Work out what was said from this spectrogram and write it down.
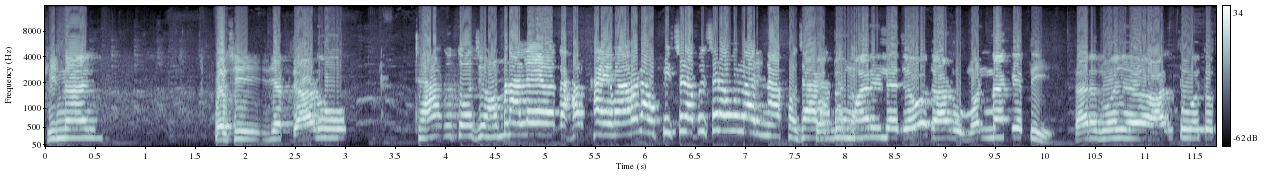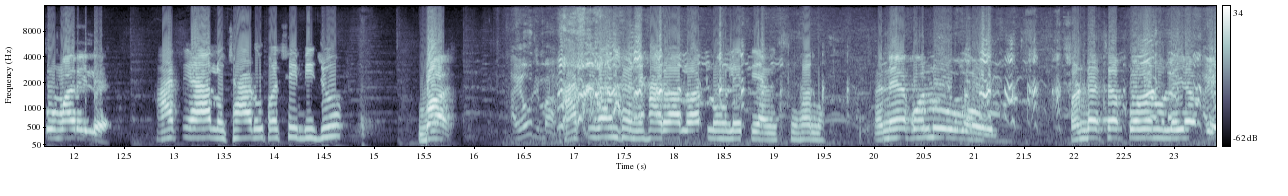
ફિનાઇલ પછી એક ઝાડુ ઝાડુ તો જે હમણાં લઈ આવ્યા હરખા એવા આવે ને પીછડા પીછડા ઉલારી નાખો ઝાડ તું મારી લેજે હો ઝાડુ મન ના કેતી. તારે જોઈએ હાલતું હોય તો તું મારી લે. હાથે હાલો ઝાડુ પછી બીજું? બસ. હાથી વાંધો ને હારો હાલો આટલું હું લેતી આવીશ હાલો. અને બોલું ઠંડા સાફ કરવાનું લઈ આવજે.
